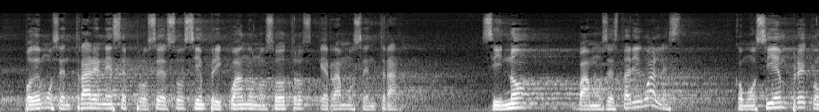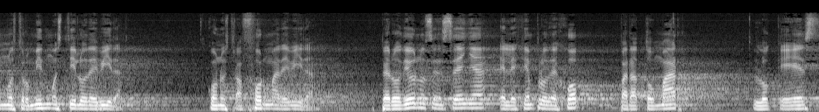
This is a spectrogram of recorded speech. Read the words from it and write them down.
podemos entrar en ese proceso siempre y cuando nosotros querramos entrar. Si no, vamos a estar iguales, como siempre, con nuestro mismo estilo de vida, con nuestra forma de vida. Pero Dios nos enseña el ejemplo de Job para tomar lo que es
